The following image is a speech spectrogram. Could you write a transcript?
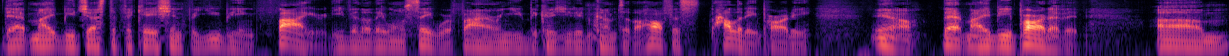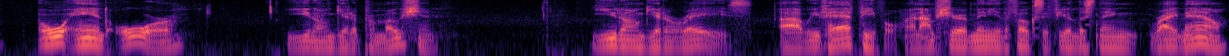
that might be justification for you being fired, even though they won't say we're firing you because you didn't come to the office holiday party. You know, that might be part of it. Um, or, and, or you don't get a promotion. You don't get a raise. Uh, we've had people, and I'm sure many of the folks, if you're listening right now,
